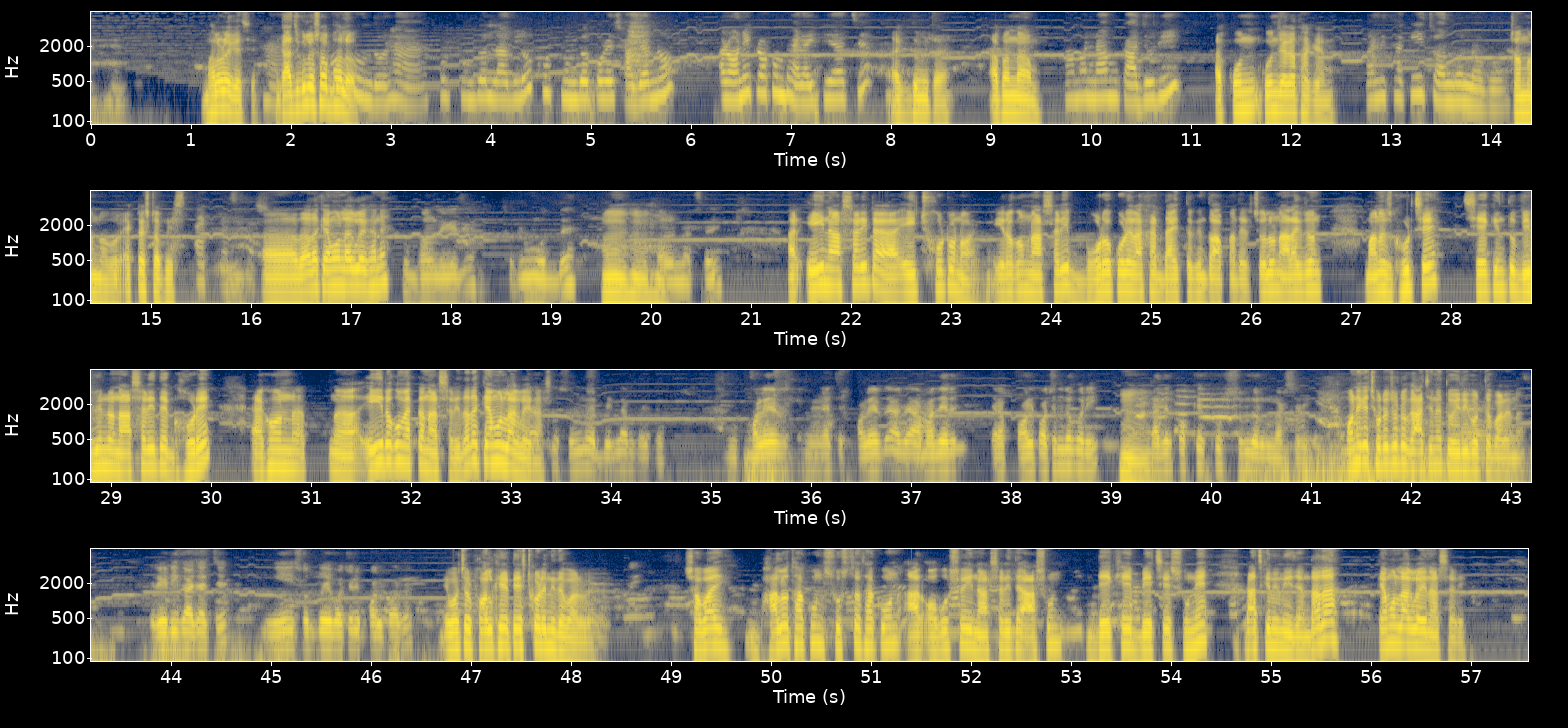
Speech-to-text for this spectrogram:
ভালো লেগেছে? হ্যাঁ। গাছগুলো সব ভালো? সুন্দর হ্যাঁ খুব সুন্দর লাগল খুব সুন্দর করে সাজানো। আর অনেক রকম ভ্যারাইটি আছে। একদমই তাই। আপনার নাম? আমার নাম কাজরি। আর কোন কোন জায়গা থাকেন? আমি থাকি চন্দননগর। চন্দননগর একটা একটা দাদা কেমন লাগল এখানে? খুব ভালো লেগেছে ছোটোর মধ্যে। হুম হুম। ভালো নার্সারি আর এই নার্সারিটা এই ছোট নয় এরকম নার্সারি বড় করে রাখার দায়িত্ব কিন্তু আপনাদের। চলুন আরেকজন মানুষ ঘুরছে সে কিন্তু বিভিন্ন নার্সারিতে ঘোরে। এখন আহ, এইরকম একটা নার্সারি দাদা কেমন লাগল এই নার্সারি সুন্দর দেখলাম তাই তো। ফলের ফলের আমাদের যারা ফল পছন্দ করি হুম। তাদের পক্ষে খুব সুন্দর নার্সারি অনেকে ছোট ছোট গাছ এনে তৈরি হ্যাঁ। করতে পারে না। রেডি গাছ আছে নিয়েই সদ্য এবছরই ফল পাবে। এবছর ফল খেয়ে টেস্ট করে নিতে পারবে। সবাই ভালো থাকুন সুস্থ থাকুন আর অবশ্যই নার্সারিতে আসুন দেখে বেছে শুনে গাছ কিনে নিয়ে যান। দাদা কেমন লাগল এই নার্সারি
